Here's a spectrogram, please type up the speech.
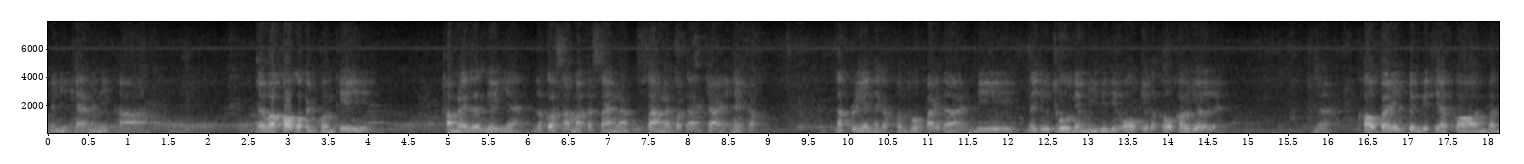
ไม่มีแขนไม่มีขา แต่ว่าเขาก็เป็นคนที่ทำอะไรเรื่องเยอะแยะ แล้วก็สามารถจะสร้างรักสร้างแรงบันดาลใจให้กับ นักเรียนให้กับคนทั่วไปได้ มีใน YouTube เนี่ยมีวิดีโอเกี่ยวกับตัวเขาเยอะเลยนะเขาไปเป็นวิทยากรบรร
